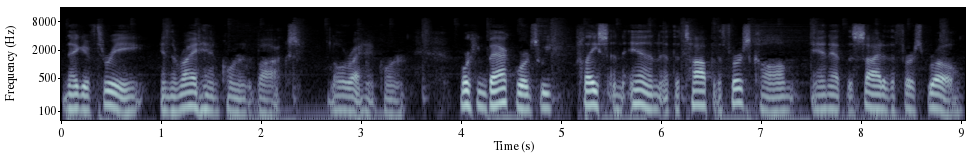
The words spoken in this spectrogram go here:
negative 3, in the right-hand corner of the box, lower right-hand corner. Working backwards, we place an n at the top of the first column and at the side of the first row.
